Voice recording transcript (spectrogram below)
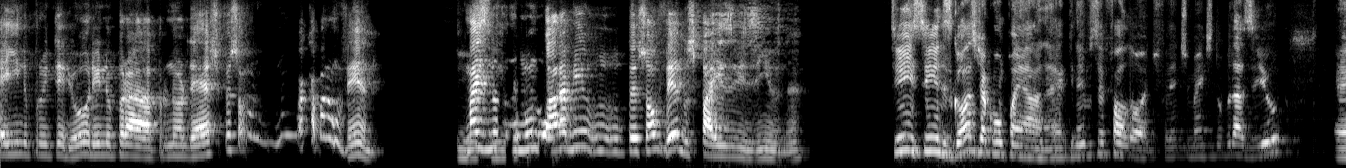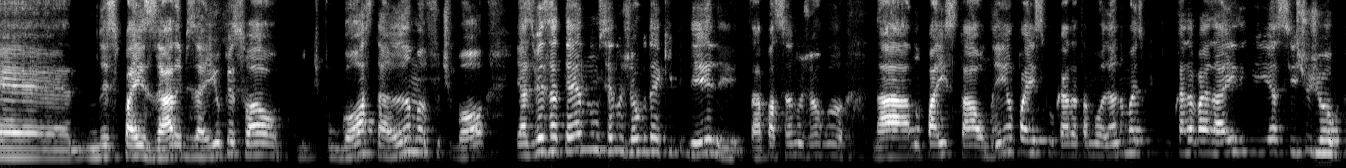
aí indo para o interior, indo para o Nordeste, o pessoal não, não, acaba não vendo. Sim, Mas sim. no mundo árabe, o pessoal vê dos países vizinhos, né? Sim, sim, eles gostam de acompanhar, né? Que nem você falou, diferentemente do Brasil, é, nesses países árabes aí, o pessoal tipo, gosta, ama futebol, e às vezes até não sendo o jogo da equipe dele, tá passando o jogo na, no país tal, nem é o país que o cara tá morando, mas o cara vai lá e, e assiste o jogo.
